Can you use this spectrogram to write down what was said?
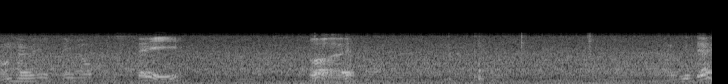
Don't have anything else to say, but have a good day.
